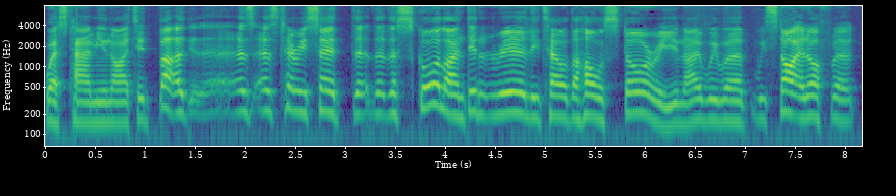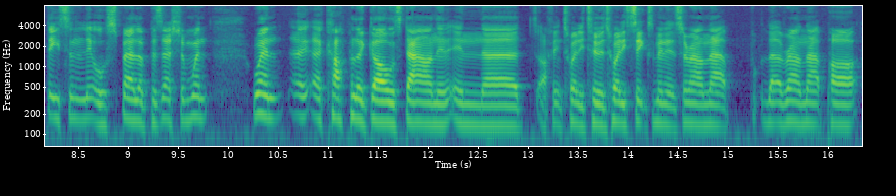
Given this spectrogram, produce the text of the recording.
West Ham United. But uh, as as Terry said, the, the the scoreline didn't really tell the whole story. You know, we were we started off a decent little spell of possession, went went a, couple of goals down in, in uh, I think 22 and 26 minutes around that around that part.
